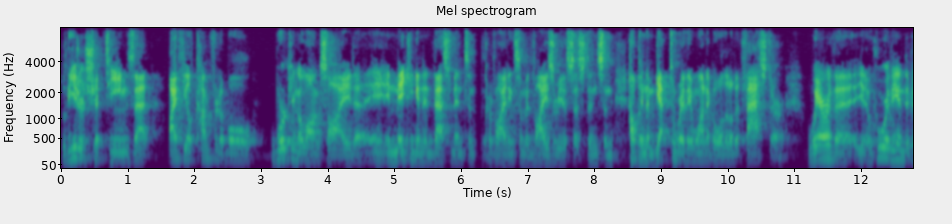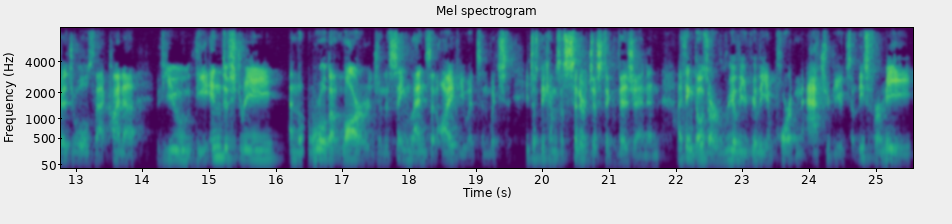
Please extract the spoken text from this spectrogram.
leadership teams that I feel comfortable working alongside in, making an investment and providing some advisory assistance and helping them get to where they want to go a little bit faster where are the you know who are the individuals that kind of view the industry and the world at large in the same lens that I view it, in which it just becomes a synergistic vision. And I think those are really, really important attributes, at least for me,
